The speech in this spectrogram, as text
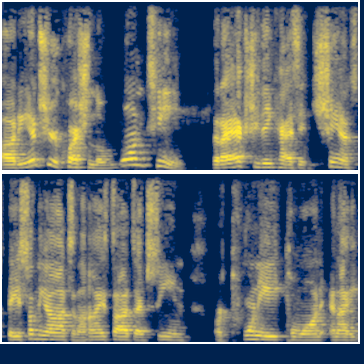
Uh, to answer your question, the one team that I actually think has a chance based on the odds and the highest odds I've seen are 28 to 1. And I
